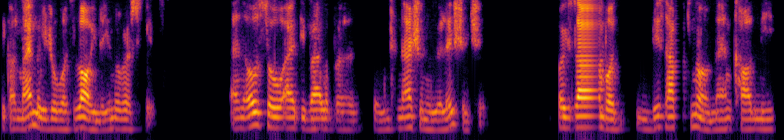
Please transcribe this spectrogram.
because my major was law in the university, and also I developed an international relationship. For example, this afternoon, a man called me,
